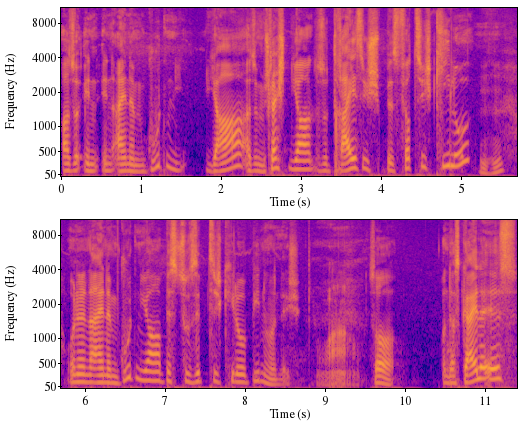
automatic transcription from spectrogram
also in, in einem guten Jahr, also im schlechten Jahr so 30 bis 40 Kilo Mhm. und in einem guten Jahr bis zu 70 Kilo Bienenhonig. Wow. So, und das Geile ist,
